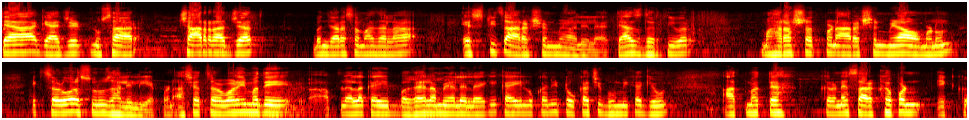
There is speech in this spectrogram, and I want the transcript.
त्या गॅजेटनुसार चार राज्यात बंजारा समाजाला एस टीचं आरक्षण मिळालेलं आहे. त्याच धर्तीवर महाराष्ट्रात पण आरक्षण मिळावं म्हणून एक चळवळ सुरू झालेली आहे. पण अशा चळवळीमध्ये आपल्याला काही बघायला मिळालेलं आहे की काही लोकांनी टोकाची भूमिका घेऊन आत्महत्या करण्यासारखं पण एक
